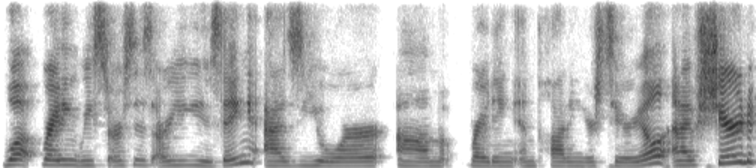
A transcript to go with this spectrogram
what writing resources are you using as you're um, writing and plotting your serial? And I've shared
